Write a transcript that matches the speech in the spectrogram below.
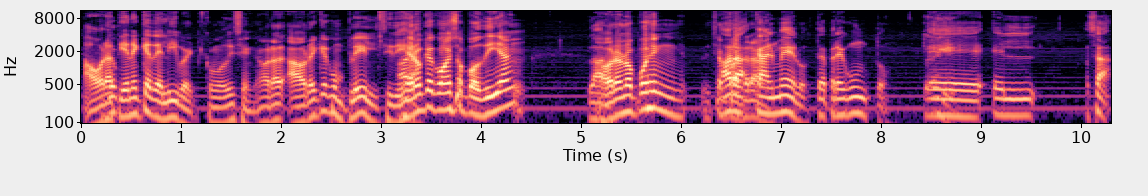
Ahora Yo- tienen que deliver, como dicen. Ahora, ahora hay que cumplir. Si Ahora- dijeron que con eso podían, Claro. ahora no pueden echar Ahora, para atrás. Carmelo, te pregunto, Sí. eh, el, o sea,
